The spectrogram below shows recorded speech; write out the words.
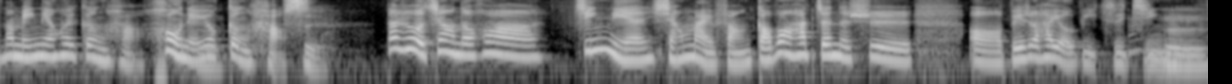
那明年会更好，后年又更好。嗯，是。那如果这样的话，今年想买房，搞不好他真的是。哦，比如说他有一笔资金，嗯，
